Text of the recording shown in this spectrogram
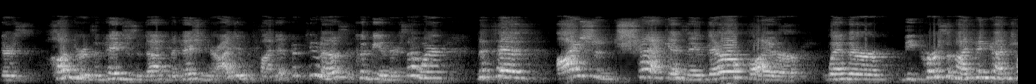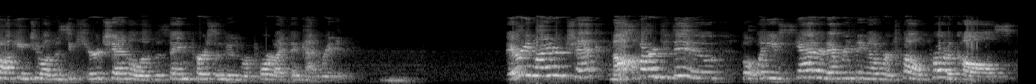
there's hundreds of pages of documentation here. I didn't find it, but who knows? It could be in there somewhere that says I should check as a verifier whether the person I think I'm talking to on the secure channel is the same person whose report I think I'm reading. Very minor check, not hard to do, but when you've scattered everything over 12 protocols,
